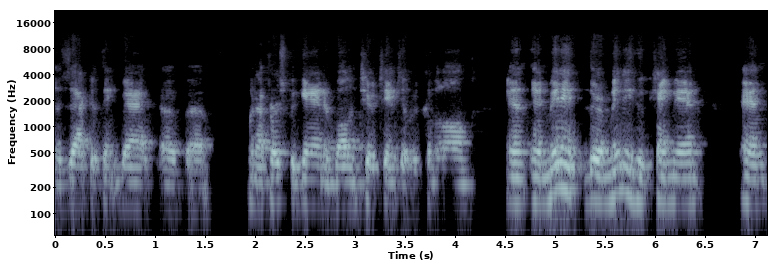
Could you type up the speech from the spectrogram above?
uh, Zach, to think back of uh, when I first began and volunteer teams that would come along. And, and many, there are many who came in and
